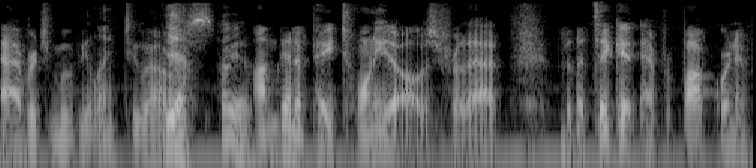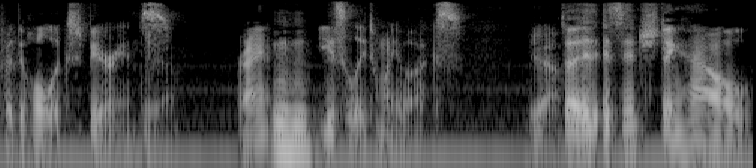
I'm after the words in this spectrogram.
average movie length, two hours. Yeah. Oh yeah. I'm gonna pay twenty dollars for that, for the ticket and for popcorn and for the whole experience. Yeah. Right? Mhm. Easily twenty bucks. Yeah. So it, it's interesting how.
